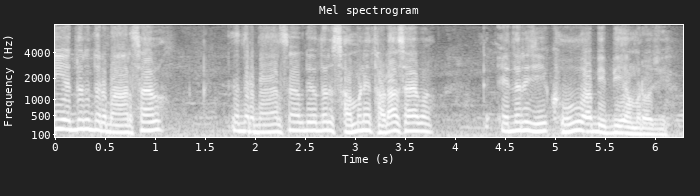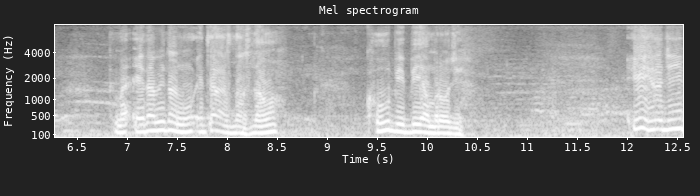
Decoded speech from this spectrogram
ਜੀ, ਇੱਧਰ ਦਰਬਾਰ ਸਾਹਿਬ, ਤੇ ਦਰਬਾਰ ਸਾਹਿਬ ਦੇ ਉਧਰ ਸਾਹਮਣੇ ਥੜਾ ਸਾਹਿਬ ਆ, ਤੇ ਇੱਧਰ ਜੀ ਖੂਹ ਆ ਬੀਬੀ ਅਮਰੋ ਜੀ। ਤੇ ਮੈਂ ਇਹਦਾ ਵੀ ਤੁਹਾਨੂੰ ਇਤਿਹਾਸ ਦੱਸਦਾ ਵਾਂ। ਖੂਹ ਬੀਬੀ ਅਮਰੋ ਜੀ। ਇਹ ਹੈ ਜੀ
